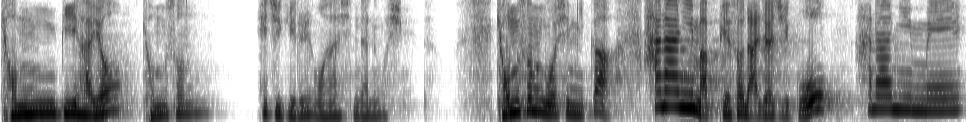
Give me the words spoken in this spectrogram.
겸비하여 겸손해지기를 원하신다는 것입니다. 겸손은 무엇입니까? 하나님 앞에서 낮아지고 하나님의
